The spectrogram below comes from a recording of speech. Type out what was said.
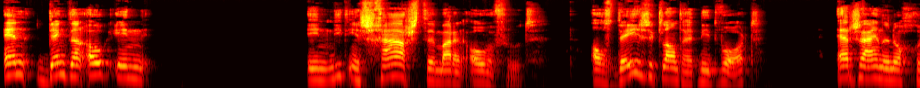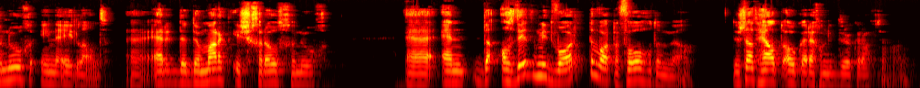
En denk dan ook in, in, niet in schaarste, maar in overvloed. Als deze klant het niet wordt, er zijn er nog genoeg in Nederland. Uh, er, de, markt is groot genoeg. Uh, en de, als dit het niet wordt, dan wordt de volgende wel. Dus dat helpt ook erg om die druk eraf te halen.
